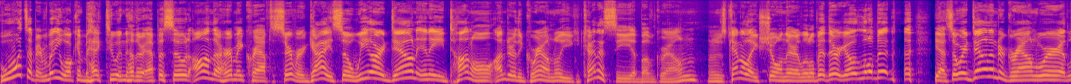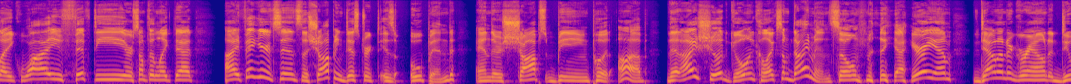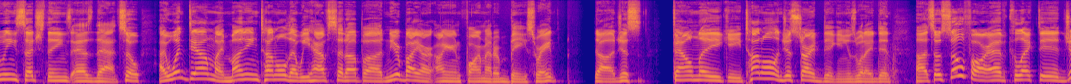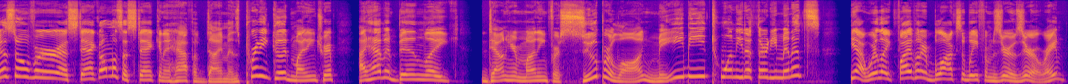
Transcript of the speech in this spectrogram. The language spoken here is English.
What's up, everybody? Welcome back to another episode on the Hermitcraft server. Guys, so we are down in a tunnel under the ground. Well, you can kind of see above ground. It was kind of like showing there a little bit. There we go, a little bit. yeah, so we're down underground. We're at like Y50 or something like that. I figured since the shopping district is opened and there's shops being put up, that I should go and collect some diamonds. So yeah, here I am down underground doing such things as that. So I went down my mining tunnel that we have set up uh, nearby our iron farm at our base, right? Uh, just found like a tunnel and just started digging is what I did. Uh, so, so far I've collected just over a stack, almost a stack and a half of diamonds. Pretty good mining trip. I haven't been like down here mining for super long, maybe 20 to 30 minutes. Yeah, we're like 500 blocks away from zero zero, right?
